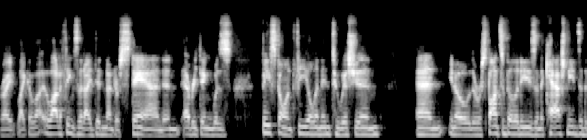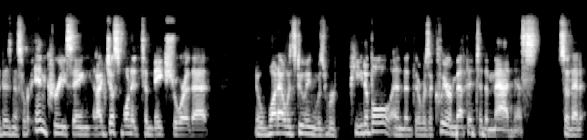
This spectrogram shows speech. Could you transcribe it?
right? Like a lot, a lot of things that I didn't understand and everything was based on feel and intuition and you know the responsibilities and the cash needs of the business were increasing and i just wanted to make sure that you know what i was doing was repeatable and that there was a clear method to the madness so that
